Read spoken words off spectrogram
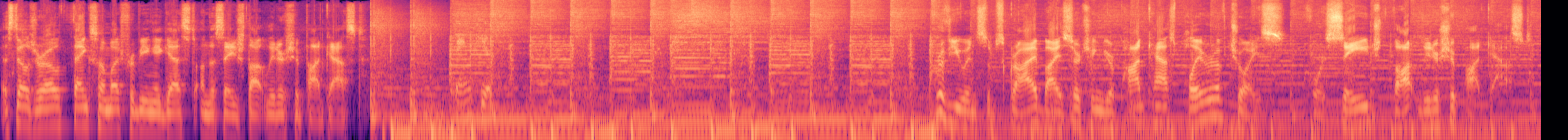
Estelle Giraud, thanks so much for being a guest on the Sage Thought Leadership Podcast. Thank you. Review and subscribe by searching your podcast player of choice for Sage Thought Leadership Podcast.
